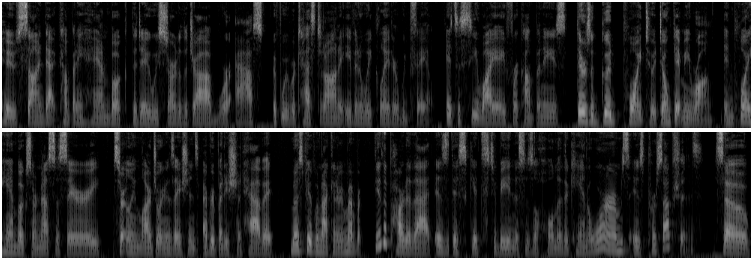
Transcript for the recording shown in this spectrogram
who signed that company handbook the day we started the job were asked if we were tested on it, even a week later, we'd fail. It's a CYA for companies. There's a good point to it, don't get me wrong. Employee handbooks are necessary. Certainly in large organizations, everybody should have it. Most people are not going to remember. The other part of that is this gets to be, and this is a whole other can of worms, is perceptions. So,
